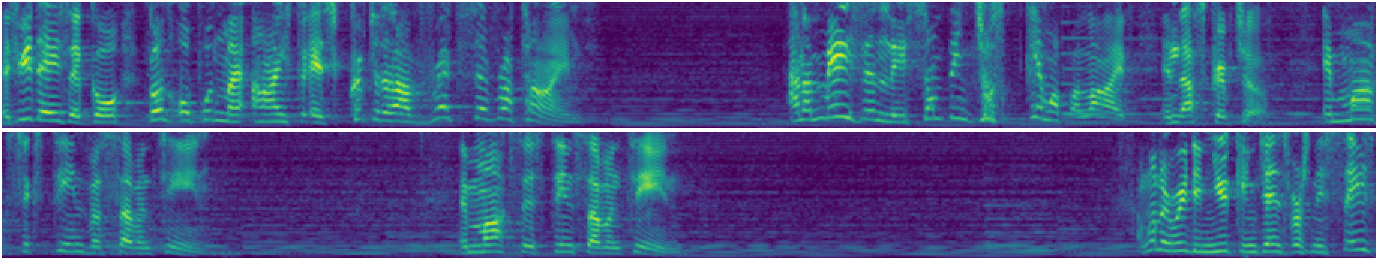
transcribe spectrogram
A few days ago, God opened my eyes to a scripture that I've read several times. And amazingly, something just came up alive in that scripture. In Mark 16, verse 17. In Mark 16, 17. I'm going to read the New King James Version. It says,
